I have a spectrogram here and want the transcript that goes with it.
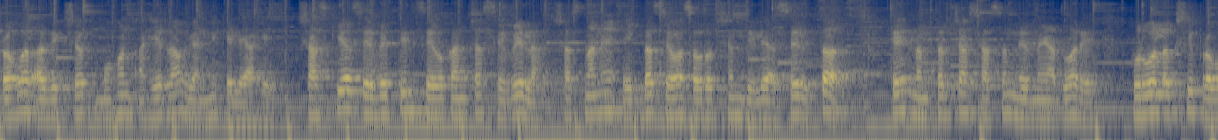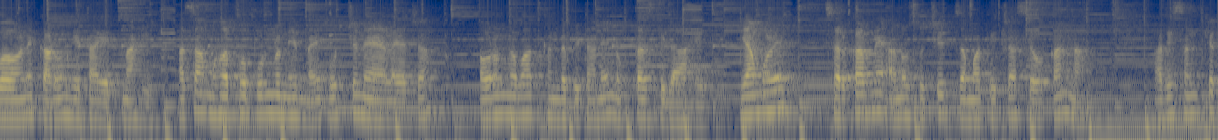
प्रवर अधीक्षक मोहन अहिरराव यांनी केले आहे. शासकीय सेवेतील सेवकांच्या सेवेला शासनाने एकदा सेवा संरक्षण दिले असेल तर ते नंतरच्या शासन निर्णयाद्वारे पूर्वलक्षी प्रभावाने काढून घेता येत नाही असा महत्त्वपूर्ण निर्णय उच्च न्यायालयाच्या औरंगाबाद खंडपीठाने नुकताच दिला आहे. यामुळे सरकारने अनुसूचित जमातीच्या सेवकांना अधिसंख्यक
